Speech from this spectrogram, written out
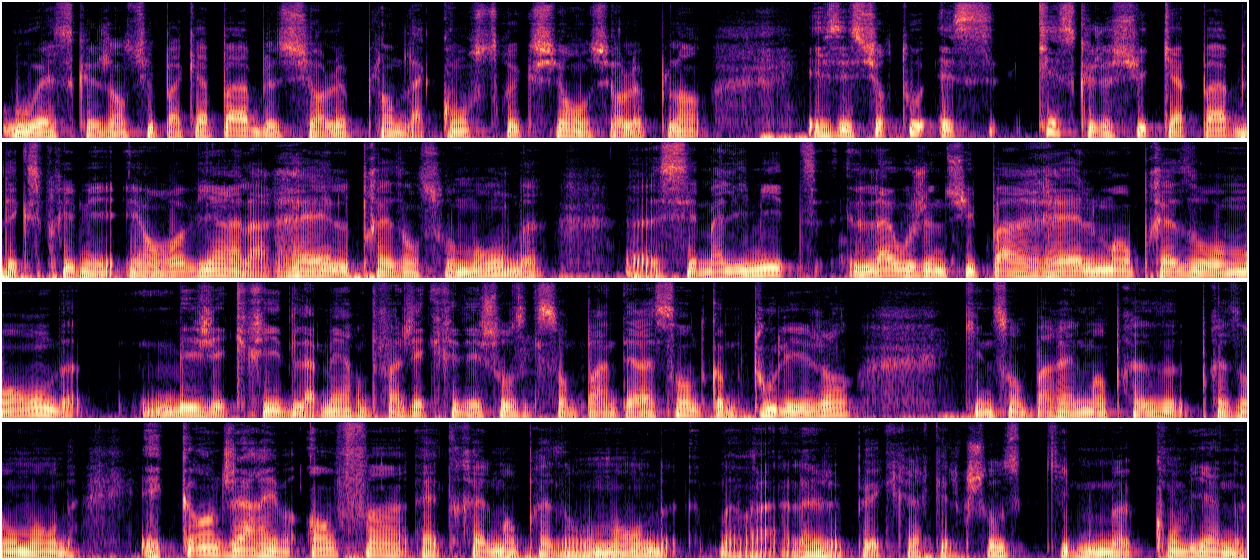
ou est-ce que j'en suis pas capable sur le plan de la construction, sur le plan et c'est surtout qu'est-ce que je suis capable d'exprimer? Et on revient à la réelle présence au monde, euh, c'est ma limite. Là où je ne suis pas réellement présent au monde, mais j'écris de la merde. Enfin, j'écris des choses qui sont pas intéressantes, comme tous les gens qui ne sont pas réellement présents au monde. Et quand j'arrive enfin à être réellement présent au monde, ben voilà, là, je peux écrire quelque chose qui me convienne.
